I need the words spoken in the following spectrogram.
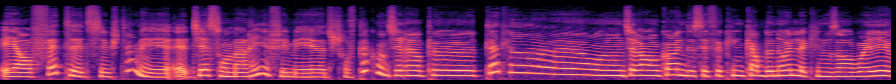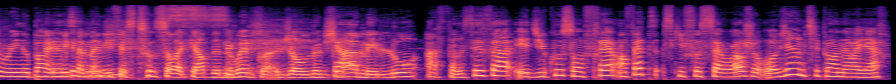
Et en fait, elle dit putain, mais elle dit à son mari, elle fait mais euh, tu trouves pas qu'on dirait un peu peut-être là, euh, on dirait encore une de ces fucking cartes de Noël là qui nous a envoyé où il nous parle de la met sa technologie? manifesto sur la carte de Noël, quoi. Genre le gars, mais lourd à fond. C'est ça. Et du coup, son frère, en fait, ce qu'il faut savoir, je reviens un petit peu en arrière.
